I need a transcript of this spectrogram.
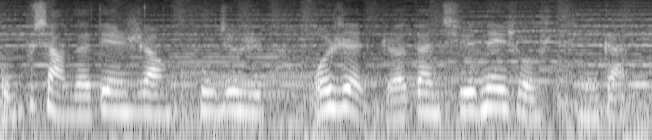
我不想在电视上哭，就是我忍着，但其实那时候是挺感动。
